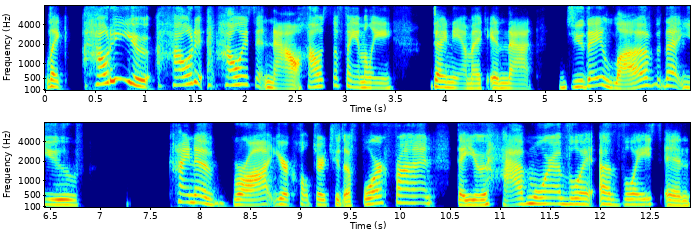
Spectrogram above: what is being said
Like how do you how did how is it now? How's the family dynamic in that? Do they love that you've kind of brought your culture to the forefront that you have more of a voice in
